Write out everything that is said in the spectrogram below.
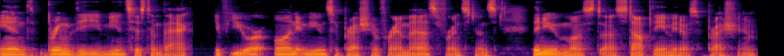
and bring the immune system back. If you are on immune suppression for MS, for instance, then you must uh, stop the immunosuppression.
